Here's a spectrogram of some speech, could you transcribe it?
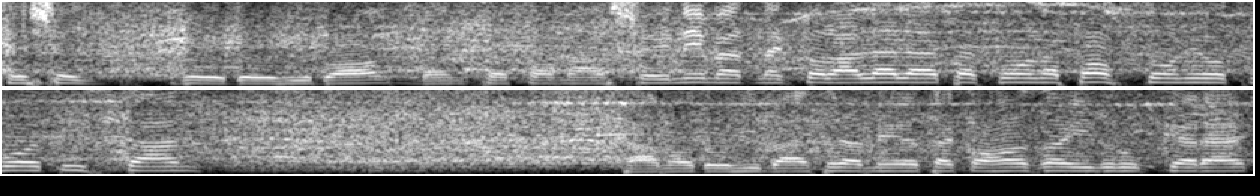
és egy védőhiba Bence Tamásé. Németnek talán le lehetett volna passzolni, ott volt tisztán. Támadó hibát reméltek a hazai drukkerek.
